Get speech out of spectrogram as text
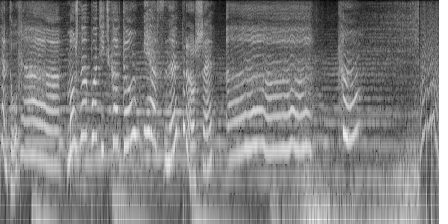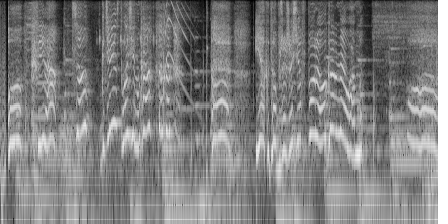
centów. A, można płacić kartą? Jasne, proszę. A, hmm? O, chwila! Co? Gdzie jest łazienka? e, jak dobrze, że się w porę ogarnęłam. O.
